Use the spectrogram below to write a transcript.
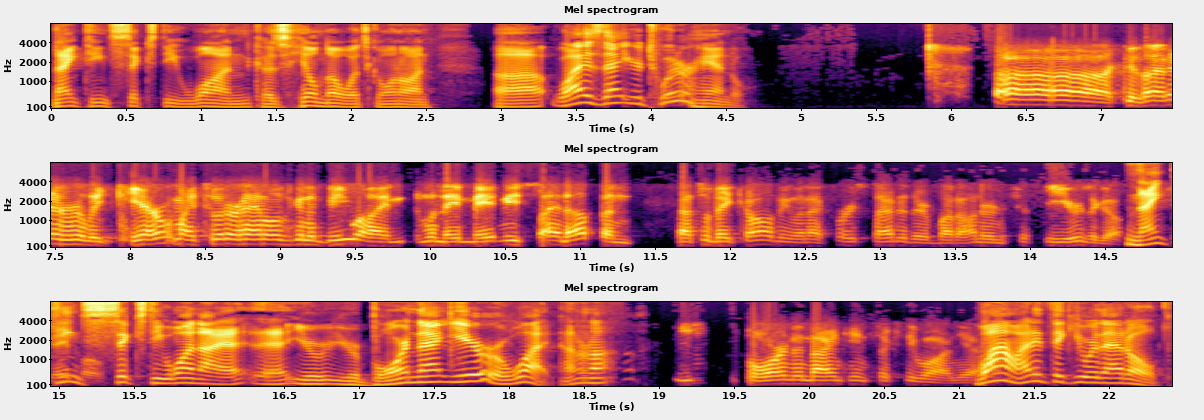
1961, because he'll know what's going on. Uh, why is that your Twitter handle? Because uh, I didn't really care what my Twitter handle was going to be when I when they made me sign up, and that's what they called me when I first started there about 150 years ago. 1961. I uh, you're you're born that year or what? I don't know. Born in 1961. Yeah. Wow, I didn't think you were that old.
